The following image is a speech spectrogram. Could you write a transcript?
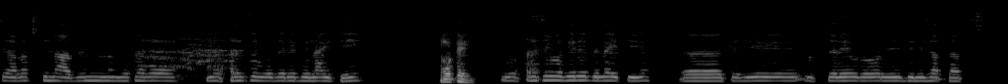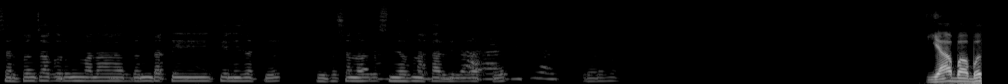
त्या बाबतीत अजून म्हणजे तर मोटरचे वगैरे बिल आहे ते. मोठे. मोटरचे वगैरे बिल आहे ते. अं, त्याची उत्तरे बरोबर दिली जातात. सरपंचाकडून मला दमदाटी केली जाते. उपोषणाला बसण्यास नकार दिला जातो. बरोबर. याबाबत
